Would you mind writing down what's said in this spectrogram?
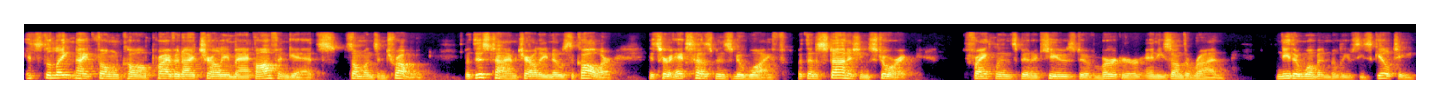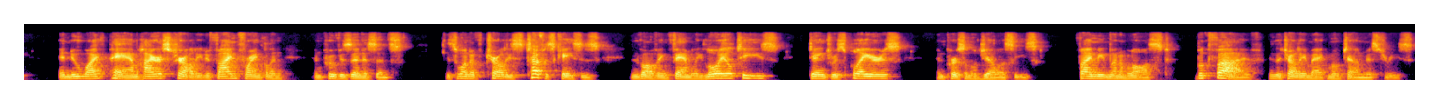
It's the late night phone call Private Eye Charlie Mack often gets. Someone's in trouble. But this time, Charlie knows the caller. It's her ex-husband's new wife with an astonishing story. Franklin's been accused of murder and he's on the run. Neither woman believes he's guilty, and new wife Pam hires Charlie to find Franklin and prove his innocence. It's one of Charlie's toughest cases involving family loyalties, dangerous players, and personal jealousies. Find me when I'm lost. Book five in the Charlie Mack Motown Mysteries.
